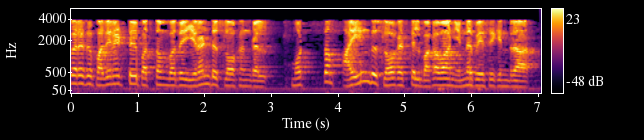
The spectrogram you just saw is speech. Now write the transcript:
பிறகு பதினெட்டு பத்தொன்பது இரண்டு ஸ்லோகங்கள் மொத்தம் ஐந்து ஸ்லோகத்தில் பகவான் என்ன பேசுகின்றார்?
